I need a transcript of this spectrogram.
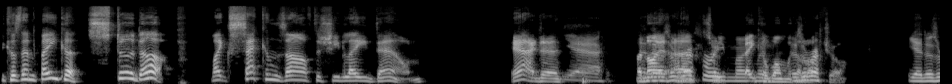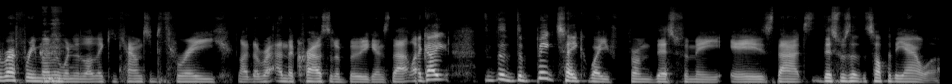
because then Baker stood up like seconds after she laid down. Yeah, I did. Yeah. But there's a referee uh, moment. Baker won with a ref- yeah, there's a referee moment when like he counted three, like the and the crowd sort of booed against that. Like I, the the big takeaway from this for me is that this was at the top of the hour,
